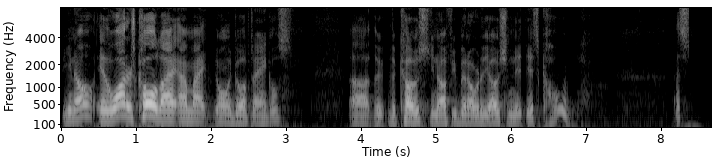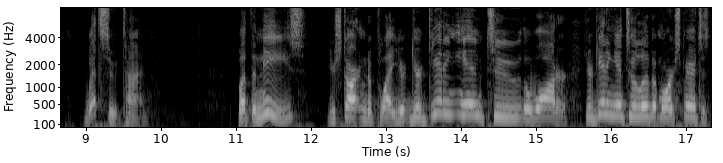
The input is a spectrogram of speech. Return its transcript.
You know, if the water's cold, I, I might only go up to ankles uh, the, the coast, you know, if you've been over to the ocean, it, it's cold. That's wetsuit time. But the knees, you're starting to play. You're, you're getting into the water. You're getting into a little bit more experiences.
